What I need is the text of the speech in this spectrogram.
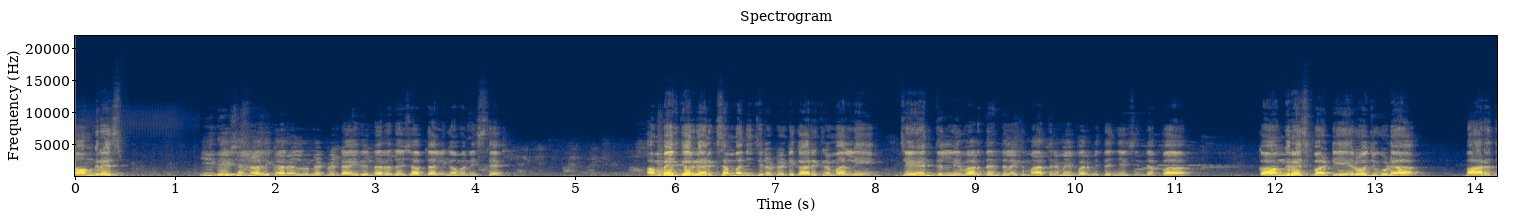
కాంగ్రెస్ ఈ దేశంలో అధికారంలో ఉన్నటువంటి ఐదున్నర దశాబ్దాలని గమనిస్తే అంబేద్కర్ గారికి సంబంధించినటువంటి కార్యక్రమాల్ని జయంతుల్ని వర్ధంతులకి మాత్రమే పరిమితం చేసింది తప్ప కాంగ్రెస్ పార్టీ ఏ రోజు కూడా భారత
